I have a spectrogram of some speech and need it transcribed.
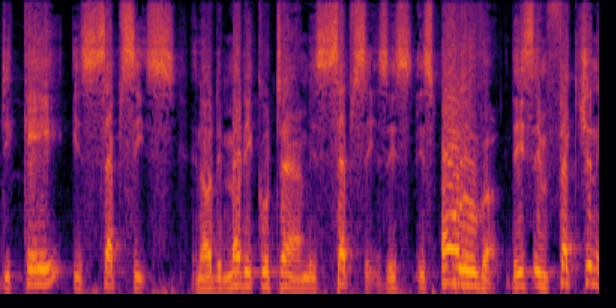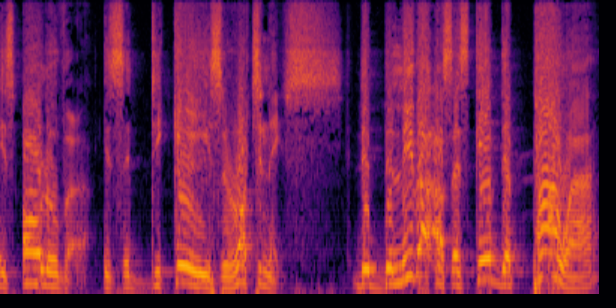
Decay is sepsis. You know, the medical term is sepsis. It's, it's all over. This infection is all over. It's a decay, it's rottenness. The believer has escaped the power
